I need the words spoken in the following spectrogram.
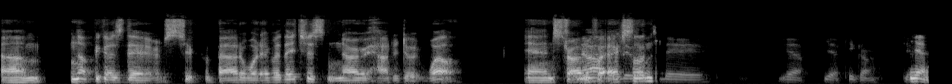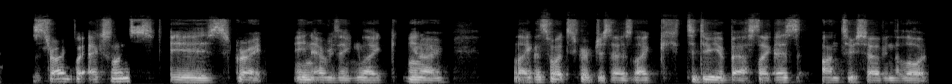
um, not because they're super bad or whatever, they just know how to do it well. and striving No, for excellence. they- Yeah, yeah, keep going. Yeah. striving for excellence is great in everything. Like, you know, like that's what scripture says, like to do your best, like as unto serving the Lord.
